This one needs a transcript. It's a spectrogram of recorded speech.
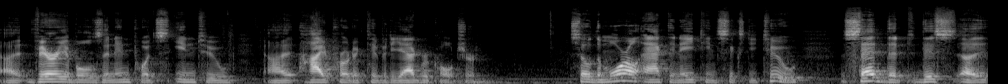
uh, variables and inputs into uh, high productivity agriculture. So the Morrill Act in 1862 said that this uh,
